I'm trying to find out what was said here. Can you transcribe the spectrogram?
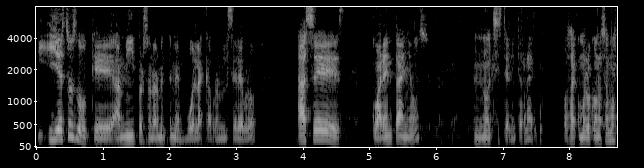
y, esto es lo que a mí personalmente me vuela cabrón el cerebro. Hace 40 años no existía el Internet. O sea, como lo conocemos,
